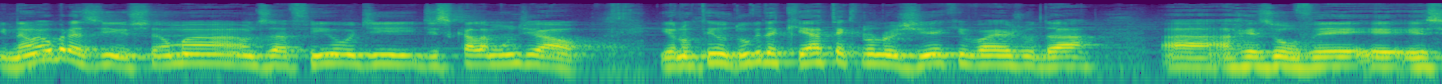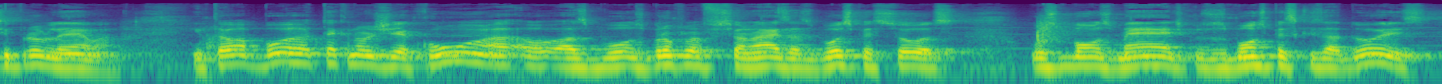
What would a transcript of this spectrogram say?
E não é o Brasil, isso é uma, um desafio de, de escala mundial. E eu não tenho dúvida que é a tecnologia que vai ajudar a, a resolver esse problema. Então, a boa tecnologia com a, as bons, os bons profissionais, as boas pessoas, os bons médicos, os bons pesquisadores,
